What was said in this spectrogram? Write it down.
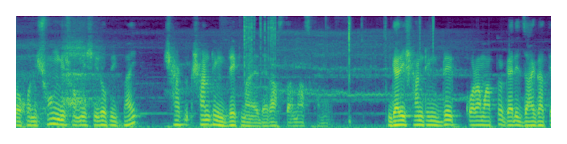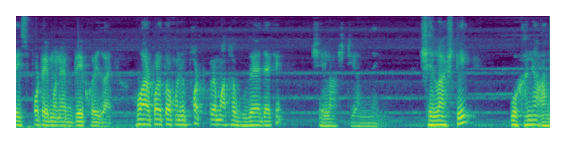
তখন সঙ্গে সঙ্গে সে রফিক ভাই শান্টিং ব্রেক মারে দেয় রাস্তার মাঝখানে। গাড়ি শান্টিং ব্রেক করা মাত্র গাড়ি জায়গাতে স্পটে মানে ব্রেক হয়ে যায়। হওয়ার পরে তখন ফট করে মাথা ঘুরে দেখে সে লাশটি আর নেই। সে লাশটি ওখানে আর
